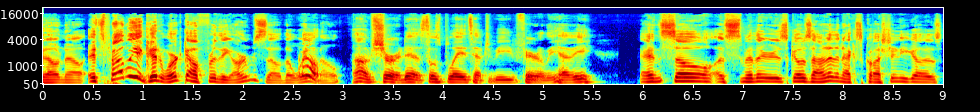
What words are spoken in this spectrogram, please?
don't know. It's probably a good workout for the arms though. The windmill. I'm sure it is. Those blades have to be fairly heavy. And so uh, Smithers goes on to the next question. He goes,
